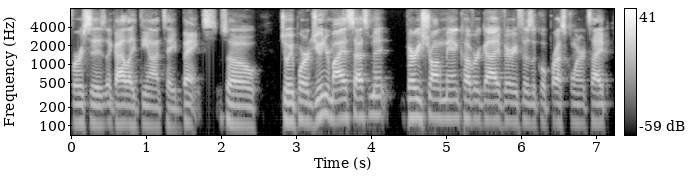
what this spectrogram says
versus a guy like Deonte Banks. So Joey Porter Jr., my assessment, very strong man cover guy, very physical press corner type.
